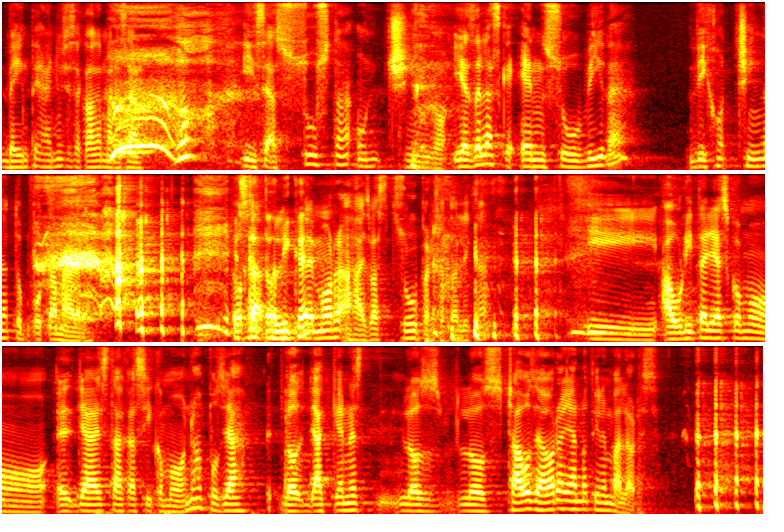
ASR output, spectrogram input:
20 años y se acaba de embarazar. y se asusta un chingo. Y es de las que en su vida dijo, chinga tu puta madre. ¿Es católica? De morra, ajá, es súper católica. y ahorita ya es como, eh, ya está así como, no, pues ya, los, ya quienes, los, los chavos de ahora ya no tienen valores.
